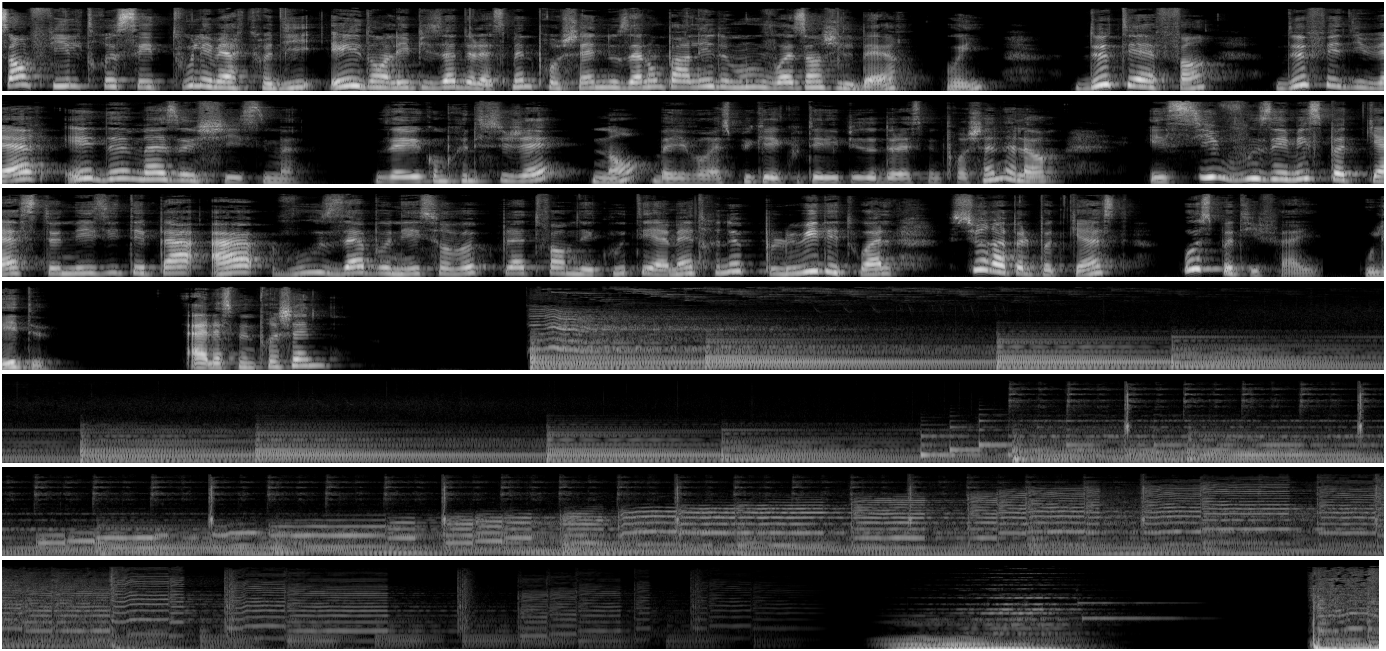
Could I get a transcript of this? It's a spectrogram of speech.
Sans filtre, c'est tous les mercredis et dans l'épisode de la semaine prochaine, nous allons parler de mon voisin Gilbert, oui, de TF1, de faits divers et de masochisme. Vous avez compris le sujet? Non? Ben il vous reste plus qu'à écouter l'épisode de la semaine prochaine alors. Et si vous aimez ce podcast, n'hésitez pas à vous abonner sur votre plateforme d'écoute et à mettre une pluie d'étoiles sur Apple Podcast ou Spotify, ou les deux. À la semaine prochaine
